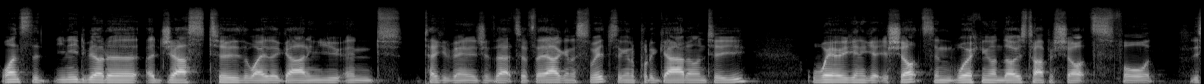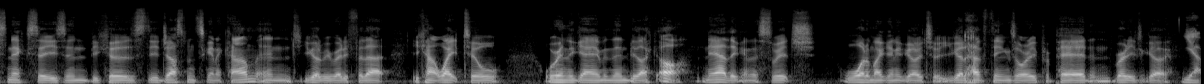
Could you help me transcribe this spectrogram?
once the, you need to be able to adjust to the way they're guarding you and take advantage of that. So if they are going to switch, they're going to put a guard onto you. Where are you going to get your shots? And working on those type of shots for this next season because the adjustments going to come and you got to be ready for that. You can't wait till we're in the game and then be like, oh, now they're going to switch. What am I going to go to? You got to have things already prepared and ready to go. Yeah,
